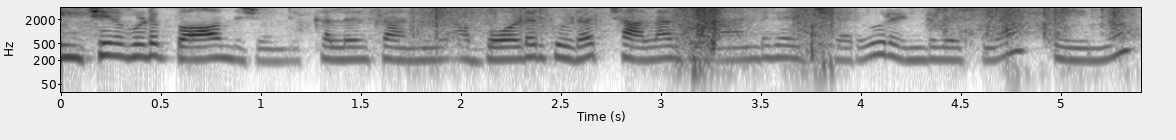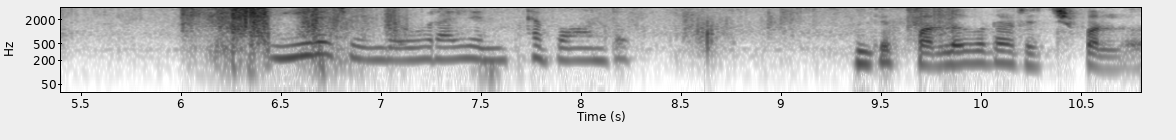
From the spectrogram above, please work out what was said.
ఈ చీర కూడా బాగుంది చూడండి. కలర్స్ కానీ ఆ బార్డర్ కూడా చాలా గ్రాండ్గా ఇచ్చారు. రెండు వైపులా సేమ్. చీర చూడండి ఓవరాల్ ఎంత బాగుందో. అంటే పళ్ళు కూడా రిచ్ పళ్ళు.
